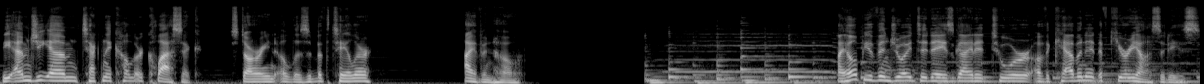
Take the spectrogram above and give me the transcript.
the MGM Technicolor classic starring Elizabeth Taylor, Ivanhoe. I hope you've enjoyed today's guided tour of the Cabinet of Curiosities.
